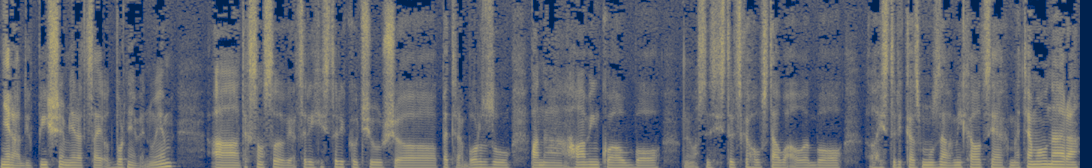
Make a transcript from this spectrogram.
nerád ju píšem, nerád sa aj odborne venujem. A tak som oslovil viacerých historikov, či už uh, Petra Borzu, pana Hlavinku alebo vlastne z historického ústavu, alebo historika z múzea v Michalovciach Maťa Molnára.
